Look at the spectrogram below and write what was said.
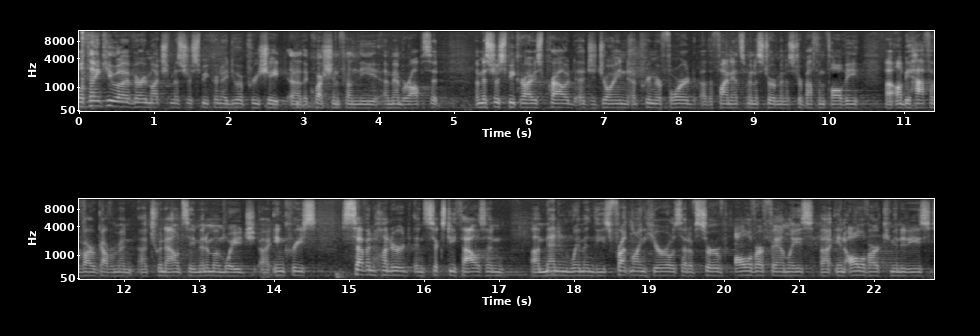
Well, thank you uh, very much, Mr. Speaker, and I do appreciate uh, the question from the uh, member opposite. Uh, Mr. Speaker, I was proud uh, to join uh, Premier Ford, uh, the Finance Minister, Minister Bethlenfalvy, uh, on behalf of our government uh, to announce a minimum wage uh, increase, 760,000 uh, men and women, these frontline heroes that have served all of our families uh, in all of our communities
